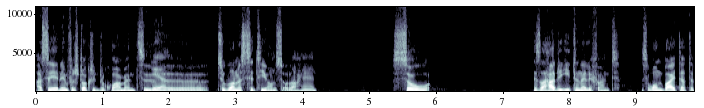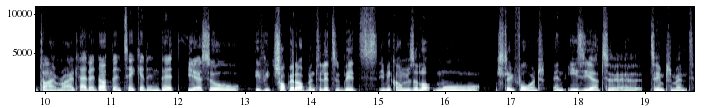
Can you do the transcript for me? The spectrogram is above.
as say an infrastructure requirement to Yeah. uh, to run a city on solar. Mhm. So it's like how do you eat an elephant? It's one bite at a time, right? Cut it up and take it in bits. Yeah, so if you chop it up into little bits, it becomes a lot more straightforward and easier to uh, to implement.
